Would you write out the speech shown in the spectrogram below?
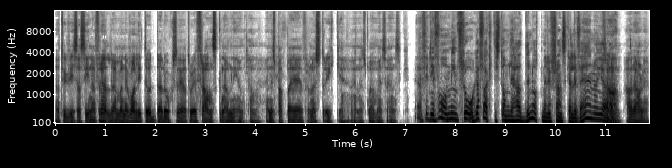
naturligtvis av sina föräldrar, men det var lite udda då också. Jag tror det är franskt namn egentligen. Hennes pappa är från Österrike och hennes mamma är svensk. Ja, för det var min fråga faktiskt, om det hade något med det franska Levain att göra. Ja, ja det har det.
